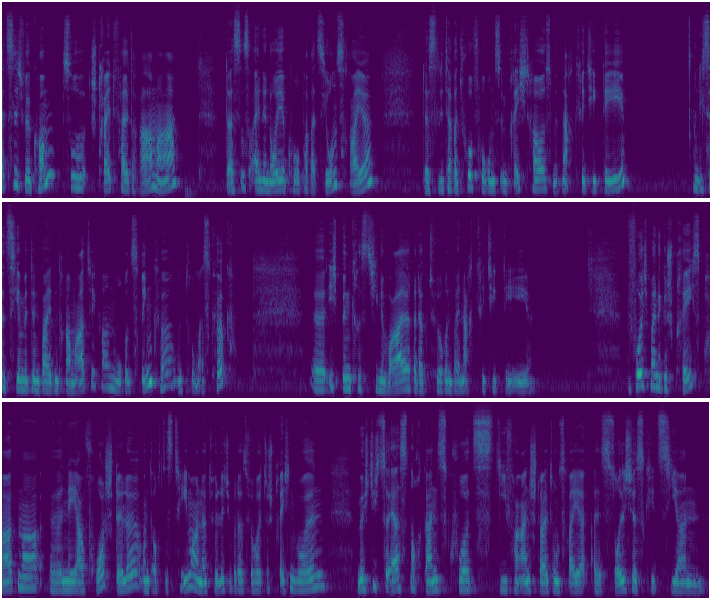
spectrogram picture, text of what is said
Herzlich willkommen zu Streitfall Drama. Das ist eine neue Kooperationsreihe des Literaturforums im Brechthaus mit Nachtkritik.de. Und ich sitze hier mit den beiden Dramatikern Moritz Rinke und Thomas Köck. Äh, ich bin Christine Wahl, Redakteurin bei Nachtkritik.de. Bevor ich meine Gesprächspartner äh, näher vorstelle und auch das Thema natürlich, über das wir heute sprechen wollen, möchte ich zuerst noch ganz kurz die Veranstaltungsreihe als solche skizzieren.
